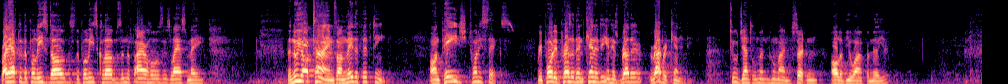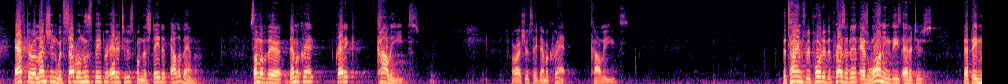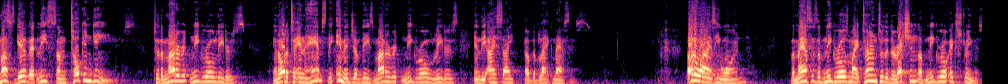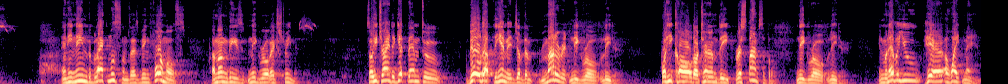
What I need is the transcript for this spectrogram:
right after the police dogs, the police clubs, and the fire hoses last May, the New York Times on May the 15th, on page 26, reported President Kennedy and his brother Robert Kennedy, two gentlemen whom I'm certain all of you are familiar. After a luncheon with several newspaper editors from the state of Alabama, some of their Democratic colleagues, or I should say Democrat colleagues, the Times reported the president as warning these editors that they must give at least some token gains to the moderate Negro leaders in order to enhance the image of these moderate Negro leaders in the eyesight of the black masses. Otherwise, he warned, the masses of Negroes might turn to the direction of Negro extremists. And he named the black Muslims as being foremost among these Negro extremists. So he tried to get them to build up the image of the moderate Negro leader what he called or termed the responsible Negro leader. And whenever you hear a white man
